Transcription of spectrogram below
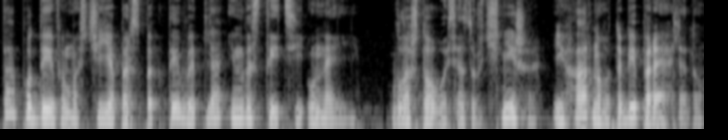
та подивимось, чи є перспективи для інвестицій у неї. Влаштовуйся зручніше і гарного тобі перегляду!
